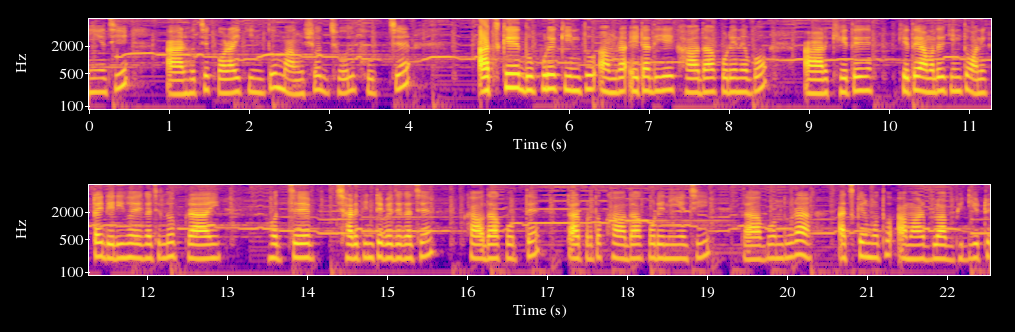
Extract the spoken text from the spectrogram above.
নিয়েছি, আর হচ্ছে কড়াই কিন্তু মাংসর ঝোল ফুটছে। আজকে দুপুরে কিন্তু আমরা এটা দিয়েই খাওয়া দাওয়া করে নেব, আর খেতে খেতে আমাদের কিন্তু অনেকটাই দেরি হয়ে গেছিল, প্রায় হচ্ছে সাড়ে তিনটে বেজে গেছে খাওয়া দাওয়া করতে, তারপরে তো খাওয়া দাওয়া করে নিয়েছি। তা বন্ধুরা আজকের মতো আমার ব্লগ ভিডিওটা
